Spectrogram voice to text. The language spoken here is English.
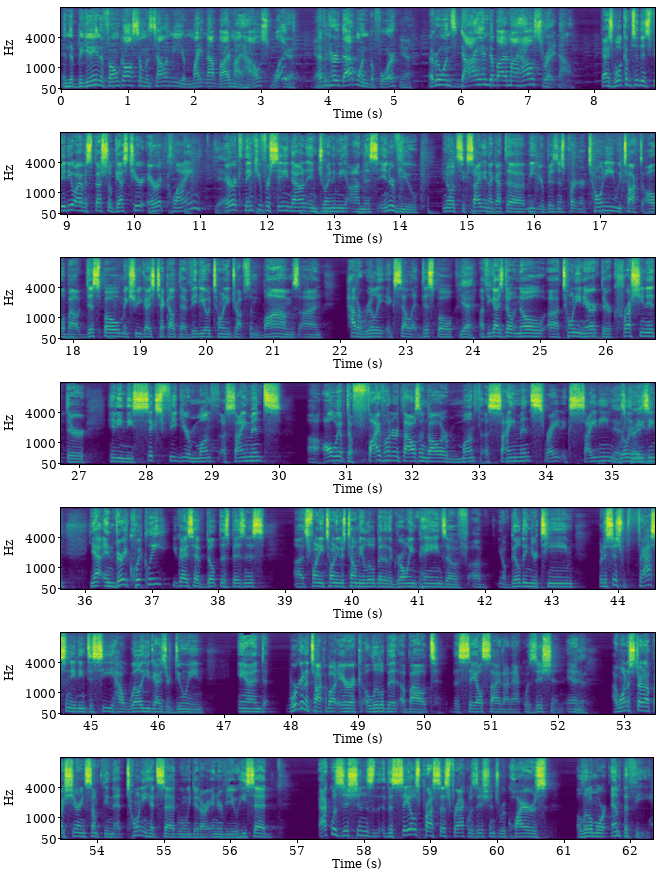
In the beginning of the phone call, someone's telling me you might not buy my house. What? Yeah, yeah. Haven't heard that one before. Yeah. Everyone's dying to buy my house right now. Guys, welcome to this video. I have a special guest here, Eric Klein. Yeah. Eric, thank you for sitting down and joining me on this interview. You know, it's exciting. I got to meet your business partner, Tony. We talked all about Dispo. Make sure you guys check out that video. Tony dropped some bombs on how to really excel at Dispo. Yeah. Uh, if you guys don't know, uh, Tony and Eric, they're crushing it. They're hitting these six figure month assignments. Uh, all the way up to five hundred thousand dollar month assignments, right? Exciting, Yeah, really crazy. amazing. Yeah, and very quickly, you guys have built this business. Uh, it's funny. Tony was telling me a little bit of the growing pains of, of you know building your team, but it's just fascinating to see how well you guys are doing. And we're going to talk about Eric a little bit about the sales side on acquisition. And Yeah. I want to start out by sharing something that Tony had said when we did our interview. He said acquisitions, the sales process for acquisitions requires a little more empathy.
